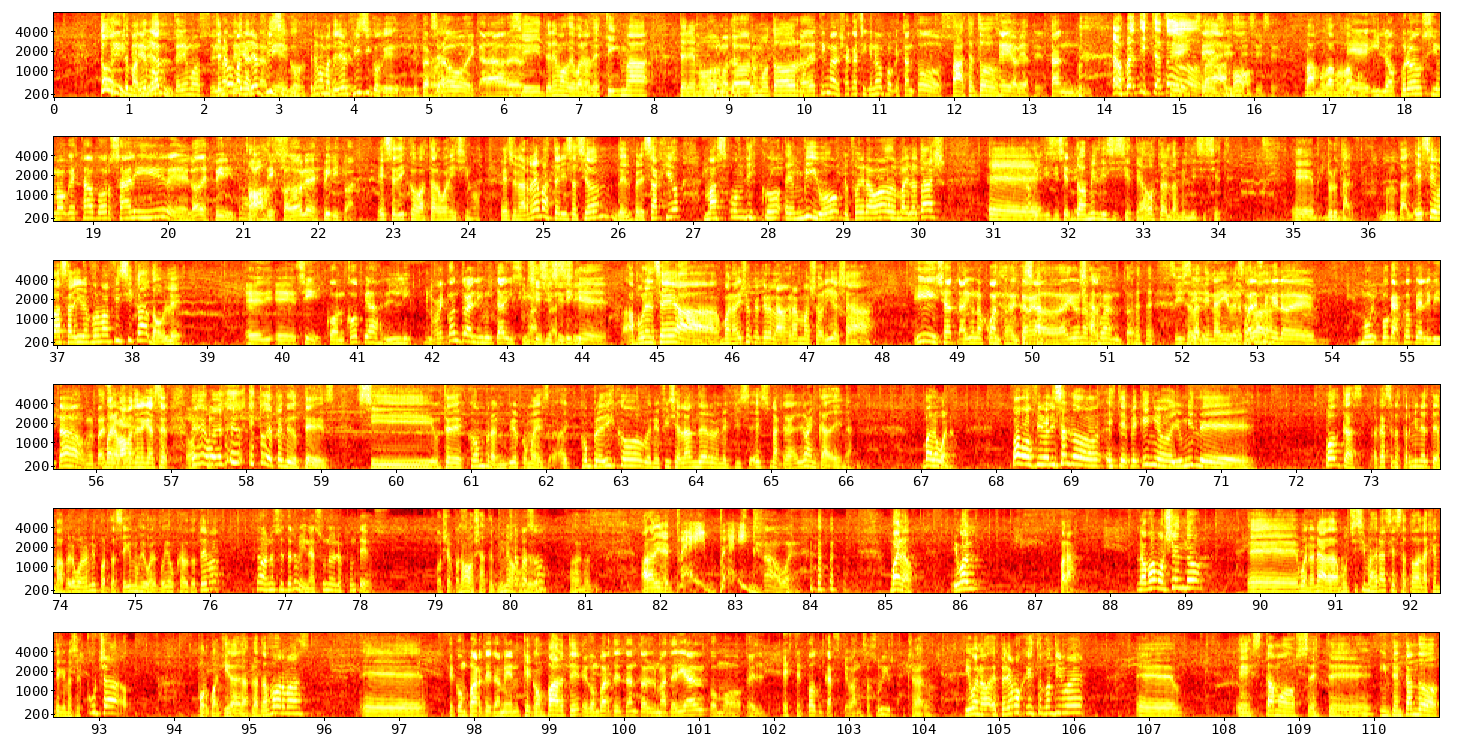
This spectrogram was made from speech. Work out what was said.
Todo Sí, este material. tenemos tenemos material, físico. Tenemos, material físico que. De perro o sea, lobo, de cadáver. Sí, tenemos de bueno, de estigma, tenemos Full motor. motor. Lo de estigma ya casi que no, porque están todos. Ah, están todos. Sí, olvídate. Están. Los vendiste a todos. sí, sí, vamos. sí, sí, sí. vamos, vamos, vamos. Eh, y lo próximo que está por salir, eh, lo de Spiritual. Oh. Disco doble de Spiritual. Ese disco va a estar buenísimo. Es una remasterización del presagio más un disco en vivo que fue grabado en Bailotage. eh, 2017. 2017, agosto del 2017. Eh, brutal, brutal. Ese va a salir en forma física doble. Eh, eh, sí, con copias li- recontra limitadísimas. Sí, sí, sí. Así sí. que. Apúrense a. Bueno, ahí yo creo que la gran mayoría ya. Y ya hay unos cuantos encargados, hay unos ya cuantos. Sí, ya sí. la tiene ahí Me reservada. parece que lo de muy pocas copias limitadas, me parece Bueno, vamos a tener que hacer. Oh. Eh, bueno, esto- depende de ustedes. Si ustedes compran, vio cómo es. Compre disco, beneficia al under, beneficia. Es una gran cadena. Bueno, bueno. Vamos finalizando este pequeño y humilde podcast. Acá se nos termina el tema, pero bueno, no importa, seguimos igual. Voy a buscar otro tema. No, no se termina, es uno de los punteos. ¿O ya pasó? No, ya terminó. ¿Ya pasó? No, no. Ahora viene Pain, Pain. Ah, bueno. Bueno, igual, pará. Nos vamos yendo. Eh, bueno, nada, muchísimas gracias a toda la gente que nos escucha por cualquiera de las plataformas. eh, que comparte también. que comparte. Que comparte tanto el material como el, este podcast que vamos a subir. Claro. Y bueno, esperemos que esto continúe. Eh, estamos este, intentando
